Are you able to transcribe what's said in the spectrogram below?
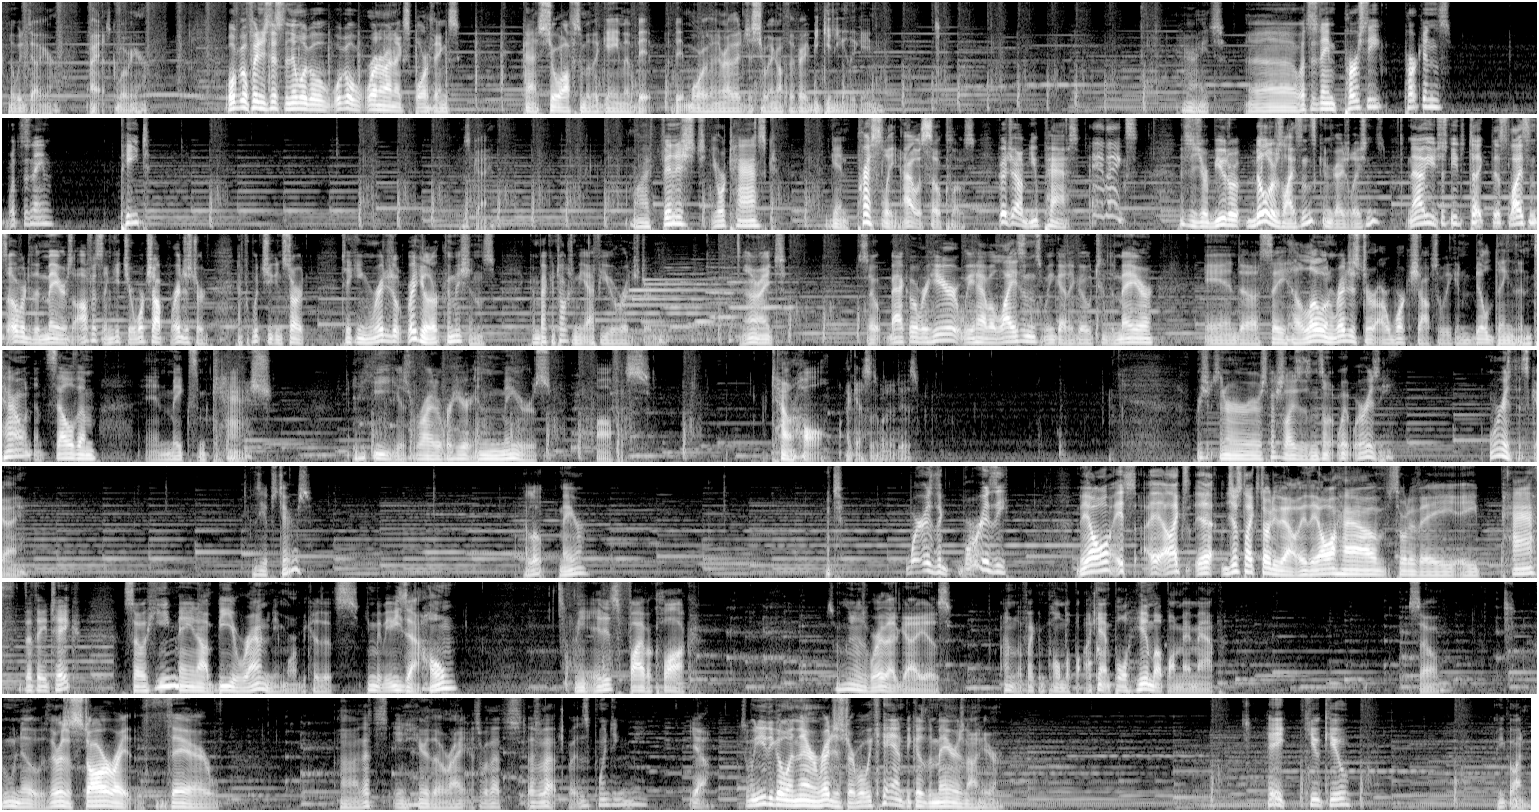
Nobody's out here. Alright, let's come over here. We'll go finish this, and then we'll go, we'll go run around and explore things. Kind of show off some of the game a bit, a bit more than rather just showing off the very beginning of the game. Alright. Uh, what's his name? Percy? Perkins? What's his name? Pete? This guy. I finished your task. Again, Presley. I was so close. Good job, you pass. Hey, thanks. This is your builder's license. Congratulations. Now you just need to take this license over to the mayor's office and get your workshop registered, after which you can start taking regu regular commissions. Come back and talk to me after you're registered. Alright. So, back over here, we have a license. We got to go to the mayor and uh, say hello and register our workshop so we can build things in town and sell them and make some cash. And he is right over here in the mayor's office. Town hall, I guess is what it is. Research Center specializes in some... Wait, where is he? Where is this guy? Is he upstairs? Hello, Mayor? Where is the... Where is he? They all... It's like just like Stardew Valley. They all have sort of a, a path that they take. So he may not be around anymore because it's... Maybe he's at home. I mean, it is 5 o'clock. So who knows where that guy is. I don't know if I can pull him up. I can't pull him up on my map. So, who knows? There's a star right there. Uh, that's in here though, right? That's where that's that's where that is pointing me. Yeah. So we need to go in there and register, but we can't because the mayor's not here. Hey, QQ. Where you going?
